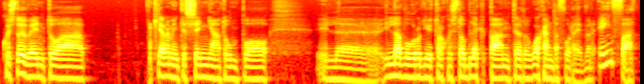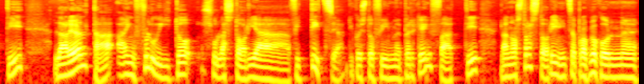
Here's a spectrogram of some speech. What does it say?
questo evento ha chiaramente segnato un po' il, il, lavoro dietro a questo Black Panther Wakanda Forever e infatti la realtà ha influito sulla storia fittizia di questo film perché infatti la nostra storia inizia proprio con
